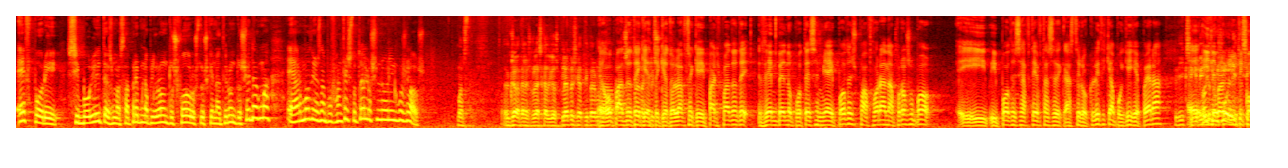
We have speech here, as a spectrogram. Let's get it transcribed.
εύποροι συμπολίτες μας θα πρέπει να πληρώνουν τους φόρους τους και να τηρούν το Σύνταγμα, ε, αρμόδιος να αποφανθεί στο τέλος είναι ο ελληνικός λαός. Μάλιστα. Δεν ξέρω αν θέλεις να κάτι δύο πλέπε, γιατί πρέπει Εγώ να. Εγώ πάντοτε και, το, και το λέω αυτό και υπάρχει πάντοτε, δεν μπαίνω ποτέ σε μια υπόθεση που αφορά ένα πρόσωπο η υπόθεση αυτή έφτασε σε δικαστήριο, κρίθηκε από εκεί και πέρα. Ε, όχι, πολιτικό.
